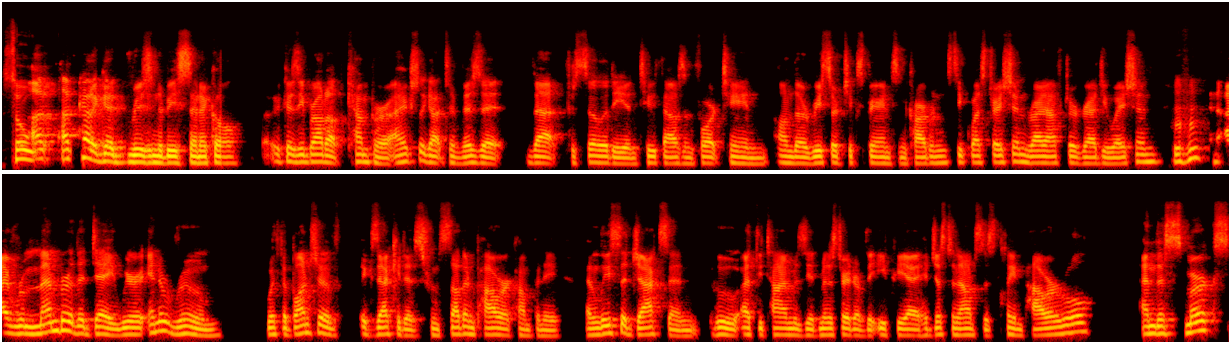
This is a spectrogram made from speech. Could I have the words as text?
So I've got a good reason to be cynical because he brought up Kemper. I actually got to visit that facility in 2014 on the research experience in carbon sequestration right after graduation. Mm-hmm. And I remember the day we were in a room with a bunch of executives from Southern Power Company and Lisa Jackson, who at the time was the administrator of the EPA, had just announced this clean power rule. And the smirks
